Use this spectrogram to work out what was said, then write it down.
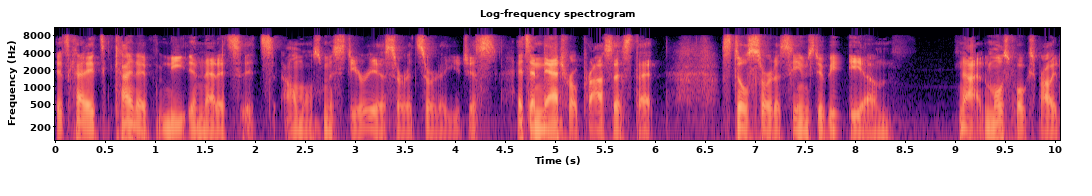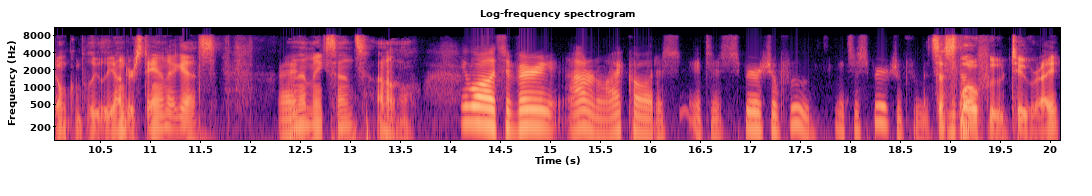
it's kind of it's kind of neat in that it's it's almost mysterious or it's sort of you just it's a natural process that still sort of seems to be um not most folks probably don't completely understand. I guess. Right. And that makes sense. I don't know. Yeah, well, it's a very I don't know. I call it a it's a spiritual food. It's a spiritual food. It's a you know? slow food too, right?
